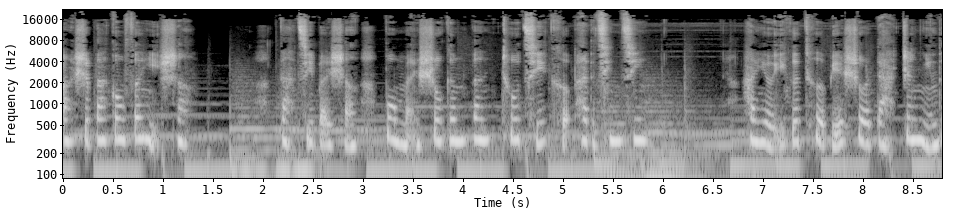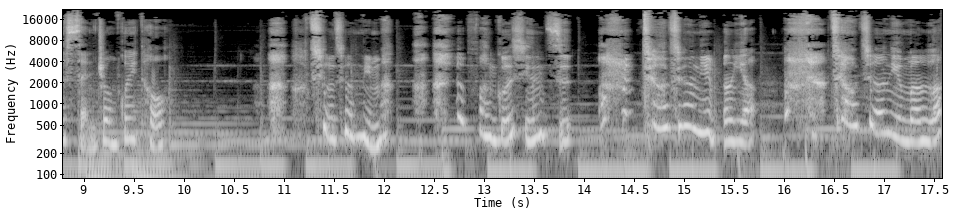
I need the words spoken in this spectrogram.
二十八公分以上，大鸡巴上布满树根般凸起可怕的青筋，还有一个特别硕大狰狞的伞状龟头。求求你们，放过星子！求求你们呀！求求你们了！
